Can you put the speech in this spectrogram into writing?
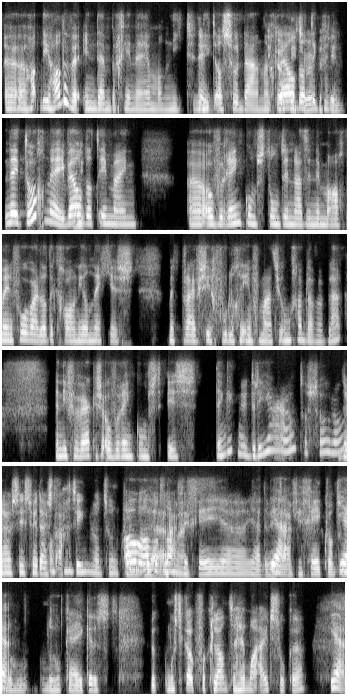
eh, die hadden we in den beginnen helemaal niet. Nee, niet als zodanig. wel niet, dat hoor, ik, begin. Nee, toch? Nee, wel Nee. dat in mijn eh, overeenkomst stond inderdaad in mijn algemene voorwaarden dat ik gewoon heel netjes met privacygevoelige informatie omga, bla bla bla. En die verwerkersovereenkomst is, denk ik, nu drie jaar oud of zo dan? Nou, sinds 2018, want toen kwam Oh, de. AVG, eh, ja, de wet Ja. AVG kwam toen Ja. om, de hoek kijken. Dus dat moest ik ook voor klanten helemaal uitzoeken. Ja,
